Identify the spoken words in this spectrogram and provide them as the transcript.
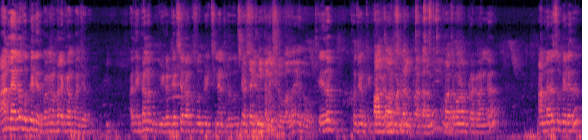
ఆన్లైన్లో చూపించలేదు బంగనపల్లి గ్రామ పంచాయతీ. అది ఎక్కడ ఇక్కడ చేసేటప్పుడు చూపించినట్లు చూపించి టెక్నికల్ ఇష్యూ వల్ల ఏదో ఏదో కొంచెం పాత మండలి ప్రకారమే పాత మండలం ప్రకారంగా ఆన్లైన్లో చూపించలేదు.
